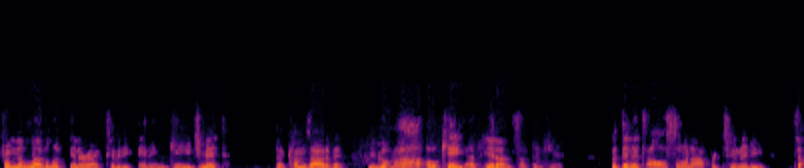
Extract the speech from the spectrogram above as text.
from the level of interactivity and engagement that comes out of it, you go, mm-hmm. ah, okay, I've hit on something here. But then it's also an opportunity to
